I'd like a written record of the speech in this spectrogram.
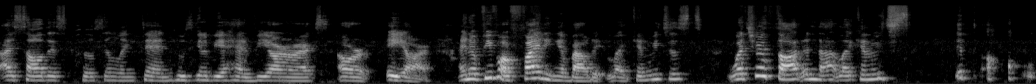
I saw this post in LinkedIn. Who's going to be ahead, VR or X or AR? I know people are fighting about it. Like, can we just? What's your thought on that? Like, can we just it all,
